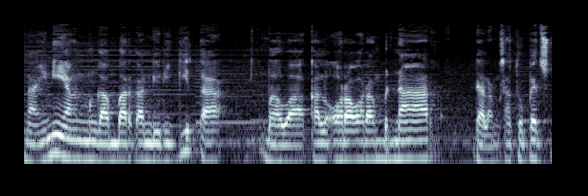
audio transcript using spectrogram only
nah ini yang menggambarkan diri kita bahwa kalau orang-orang benar dalam satu page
